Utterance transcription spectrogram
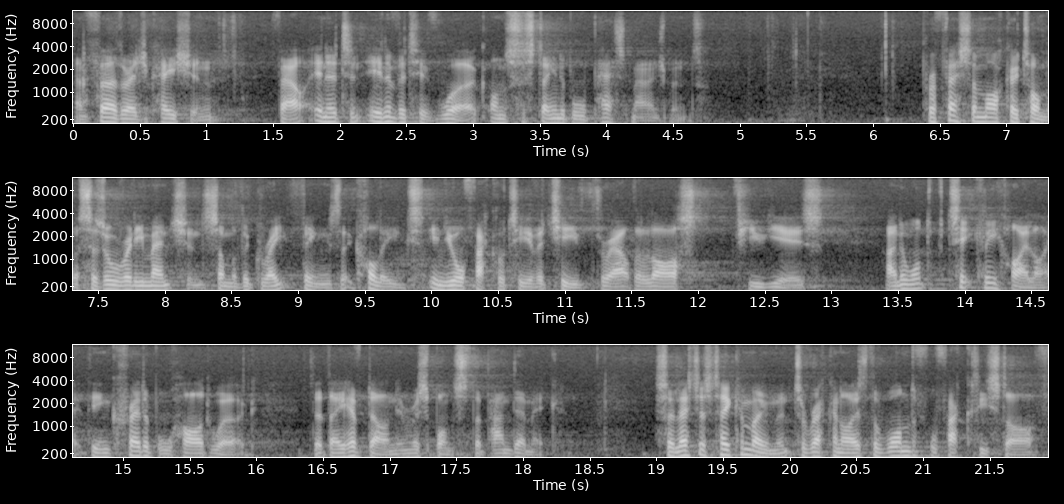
and further education for our innovative work on sustainable pest management. Professor Marco Thomas has already mentioned some of the great things that colleagues in your faculty have achieved throughout the last few years. And I want to particularly highlight the incredible hard work that they have done in response to the pandemic. So let us take a moment to recognise the wonderful faculty staff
